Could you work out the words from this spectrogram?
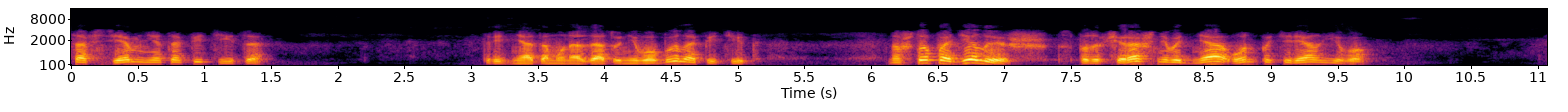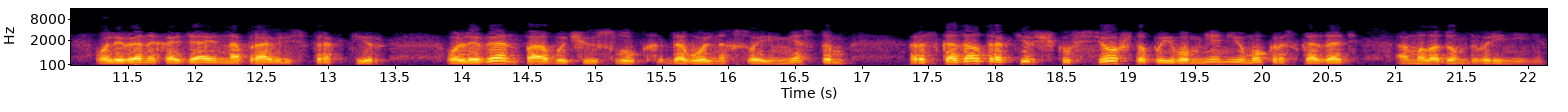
совсем нет аппетита». Три дня тому назад у него был аппетит, но что поделаешь, с позавчерашнего дня он потерял его. Оливен и хозяин направились в трактир. Оливен, по обычаю слуг, довольных своим местом, рассказал трактирщику все, что, по его мнению, мог рассказать о молодом дворянине.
